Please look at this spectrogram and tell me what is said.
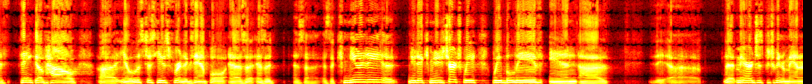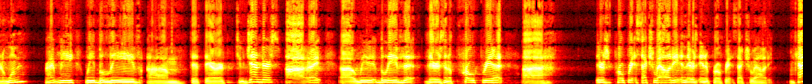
I think of how, uh, you know, let's just use for an example as a, as a as a, as a community, a New Day Community Church, we, we believe in uh, the, uh, that marriage is between a man and a woman. Right? We, we believe um, that there are two genders. Uh, right? Uh, we believe that there's an appropriate uh, there's appropriate sexuality and there's inappropriate sexuality. Okay.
